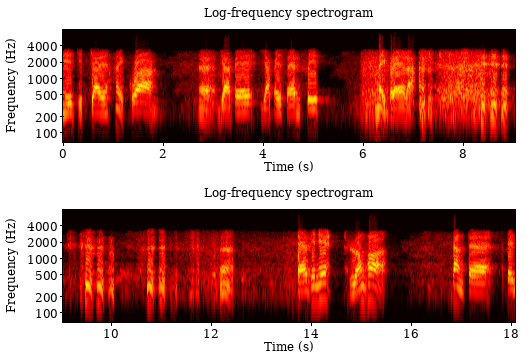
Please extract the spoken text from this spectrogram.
มีจิตใจให้กว้างอย่าไป อย่าไปแซนฟิตไม่แปลละ แต่ทีนี้หลวงพ่อ ตั้งแต่เป็น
